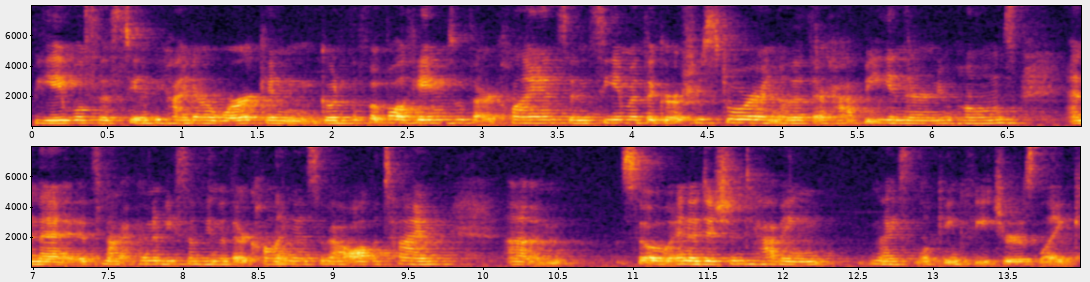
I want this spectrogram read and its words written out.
be able to stand behind our work and go to the football games with our clients and see them at the grocery store and know that they're happy in their new homes and that it's not going to be something that they're calling us about all the time. Um, so in addition to having nice looking features like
